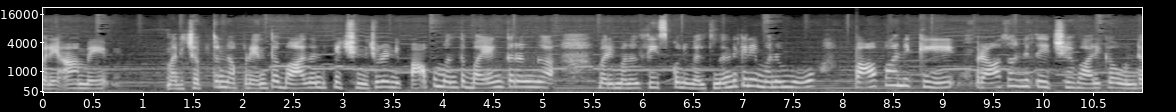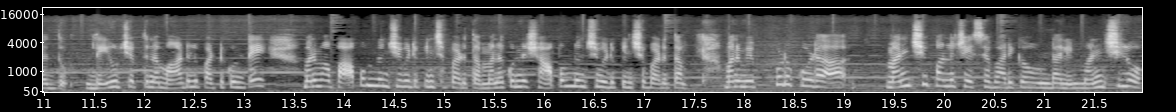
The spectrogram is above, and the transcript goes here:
మరి ఆమె మరి చెప్తున్నప్పుడు ఎంతో బాధ అనిపించింది చూడండి పాపం అంత భయంకరంగా మరి మనల్ని తీసుకొని వెళ్తుంది. అందుకనే మనము పాపానికి ప్రాధాన్యత ఇచ్చే వారిగా ఉండద్దు. దేవుడు చెప్తున్న మాటలు పట్టుకుంటే మనం ఆ పాపం నుంచి విడిపించబడతాం మనకున్న శాపం నుంచి విడిపించబడతాం. మనం ఎప్పుడు కూడా మంచి పనులు చేసే వారిగా ఉండాలి మంచిలో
